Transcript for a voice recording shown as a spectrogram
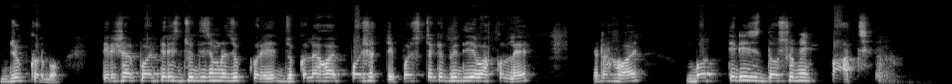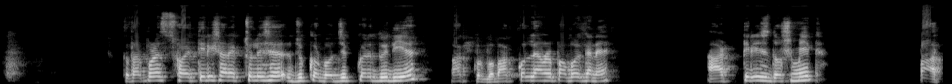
যোগ করব। তিরিশ আর পঁয়ত্রিশ যদি আমরা যোগ করি, যোগ করলে হয় পঁয়ষট্টি। পঁয়ষট্টিকে দুই দিয়ে ভাগ করলে এটা হয় বত্রিশ দশমিক পাঁচ। তো তারপরে ছয়ত্রিশ আর একচল্লিশে যোগ করব, যোগ করে দুই দিয়ে ভাগ করব। ভাগ করলে আমরা পাবো এখানে আটত্রিশ দশমিক পাঁচ।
